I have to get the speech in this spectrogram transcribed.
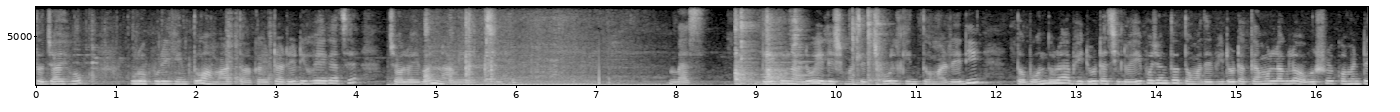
তো যাই হোক, পুরোপুরি কিন্তু আমার তরকারিটা রেডি হয়ে গেছে। চলো এবার নামিয়ে নিচ্ছি। ব্যাস, বেগুন, আলু, ইলিশ মাছের ঝোল কিন্তু আমার রেডি তো বন্ধুরা, ভিডিওটা ছিল এই পর্যন্ত। তোমাদের ভিডিওটা কেমন লাগল অবশ্যই কমেন্টে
